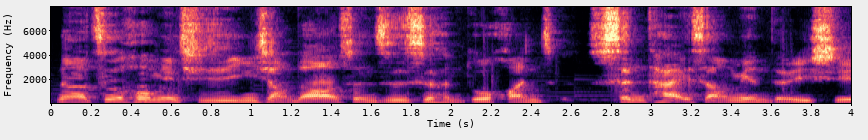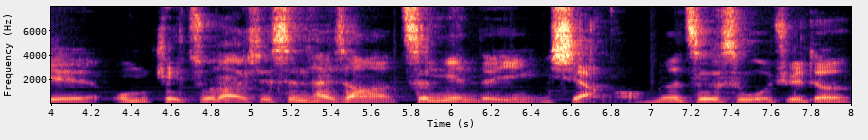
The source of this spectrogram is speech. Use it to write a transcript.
那这个后面其实影响到，甚至是很多环生态上面的一些，我们可以做到一些生态上的正面的影响哦。那这个是我觉得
